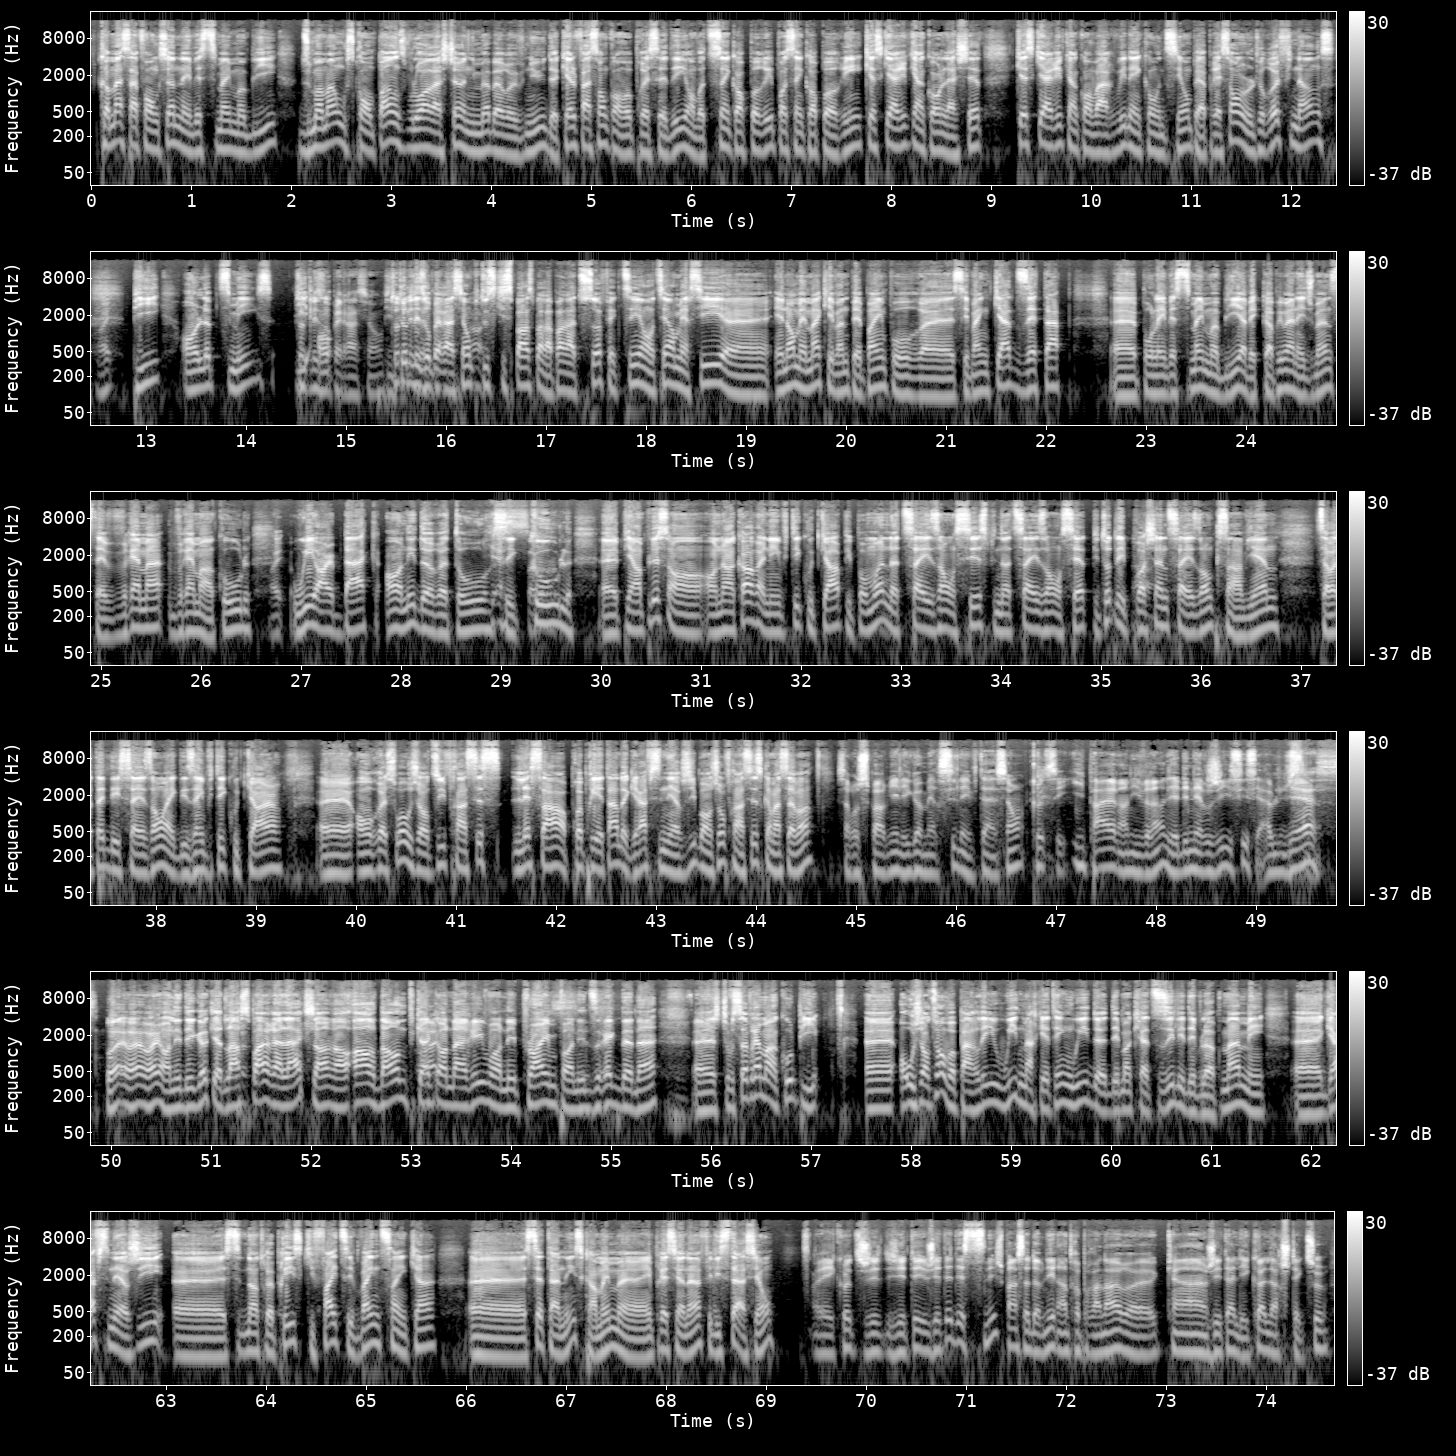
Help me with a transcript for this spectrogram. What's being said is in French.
comment ça fonctionne l'investissement immobilier, du moment où ce qu'on pense vouloir acheter un immeuble à revenu, de quelle façon qu'on va procéder, on va tout s'incorporer, pas s'incorporer, qu'est-ce qui arrive quand on l'achète, qu'est-ce qui arrive quand on va arriver dans les conditions, puis après ça, on le refinance, puis on l'optimise. puis Toutes les on- opérations. puis toutes, les, opérations, puis tout ce qui se passe par rapport à tout ça. Fait que, tu sais, on tient à remercier euh, énormément Kevin Pépin pour euh, ces 24 étapes euh, pour l'investissement immobilier avec Copy Management. C'était vraiment, vraiment cool. Oui. We are back. On est de retour. Yes, C'est cool. Euh, puis en plus, on, on a encore un invité coup de cœur. Puis pour moi, notre saison 6, puis notre saison 7, puis toutes les prochaines saisons qui s'en viennent, ça va être des saisons avec des invités coup de cœur. Euh, on reçoit aujourd'hui Francis Lessard, propriétaire de Graph Synergie. Bonjour Francis, comment ça va? Ça va super bien, les gars. Merci de l'invitation. Écoute, c'est hyper enivrant. Il y a de l'énergie ici, c'est hallucinant. Yes. Ouais, ouais, ouais. On est des gars qui a de l'air super relax, genre en hors d'onde, puis quand Ouais. on arrive, on est prime, puis on est direct dedans. Euh, je trouve ça vraiment cool. Puis euh, aujourd'hui, on va parler, oui, de marketing, oui, de démocratiser les développements, mais euh, Graph Synergie, euh, c'est une entreprise qui fête ses 25 ans euh, cette année. C'est quand même euh, impressionnant. Félicitations. Écoute, j'étais j'étais destiné, je pense, à devenir entrepreneur euh, quand j'étais à l'école d'architecture.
